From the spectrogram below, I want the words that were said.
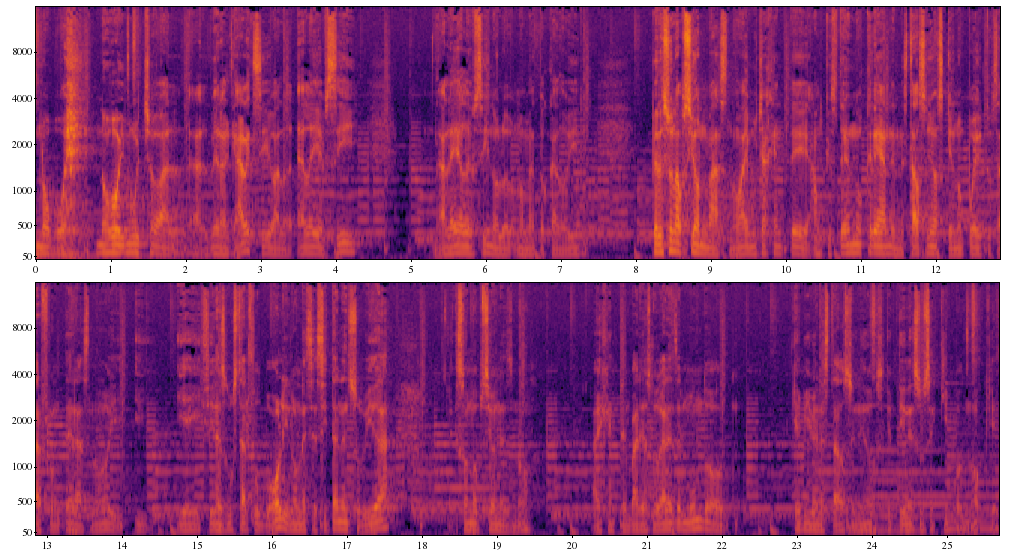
No voy, no voy mucho al, ver al Galaxy o al LAFC. Al LAFC no, no me ha tocado ir. Pero es una opción más, ¿no? Hay mucha gente, aunque ustedes no crean, en Estados Unidos que no puede cruzar fronteras, ¿no? y, y si les gusta el fútbol y lo necesitan en su vida, son opciones, ¿no? Hay gente en varios lugares del mundo que vive en Estados Unidos, que tiene sus equipos, ¿no? Que,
